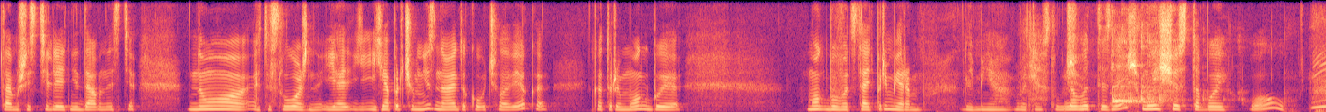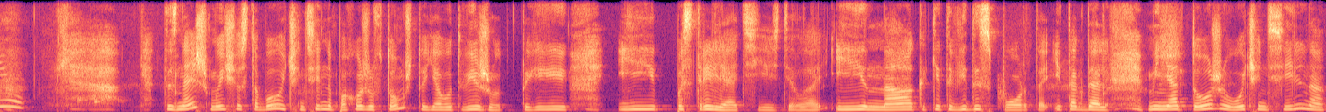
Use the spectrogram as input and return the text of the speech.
там шестилетней давности. Но это сложно. Я, я причем не знаю такого человека, который мог бы мог бы вот стать примером для меня в этом случае. Но вот ты знаешь, мы еще с тобой. Воу. Ты знаешь, мы еще с тобой очень сильно похожи в том, что я вот вижу, ты и пострелять ездила, и на какие-то виды спорта и так далее. Меня тоже очень сильно,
